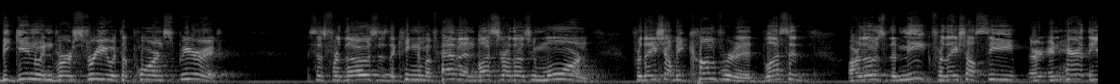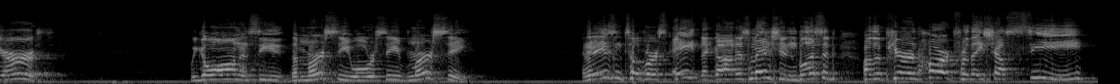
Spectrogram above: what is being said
begin in verse 3 with the poor in spirit. It says, For those is the kingdom of heaven. Blessed are those who mourn, for they shall be comforted. Blessed are those the meek, for they shall see or inherit the earth. We go on and see the mercy will receive mercy. And it isn't until verse 8 that God is mentioned. Blessed are the pure in heart, for they shall see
